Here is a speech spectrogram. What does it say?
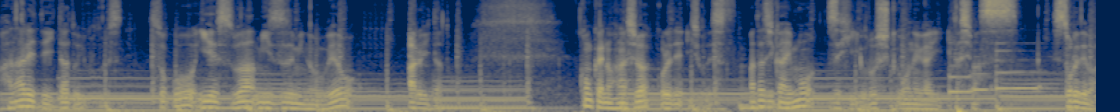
離れていたということです。ねそこをイエスは湖の上を歩いたと。今回の話はこれで以上です。また次回もぜひよろしくお願いいたします。それでは。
